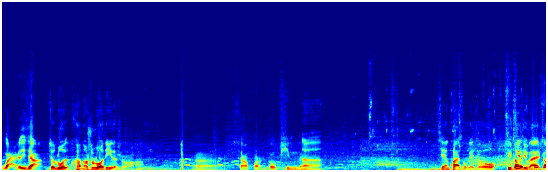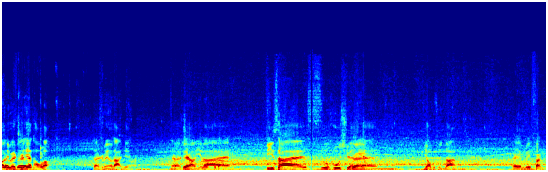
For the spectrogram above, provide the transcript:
崴了一下？就落可能是落地的时候啊，嗯，小伙儿够拼的，嗯，先快速给球，赵继伟，投赵继伟直接投了，但是没有打进。那那这样一来，比赛似乎悬念要不存在了。他也没犯着，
